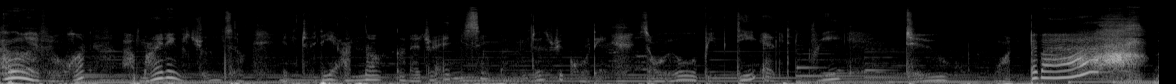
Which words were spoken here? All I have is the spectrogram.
Hello everyone, uh, my name is Jun Sung. In today I'm not gonna do anything but I'm just recording. So it will be the end. Three, two, one. Bye bye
